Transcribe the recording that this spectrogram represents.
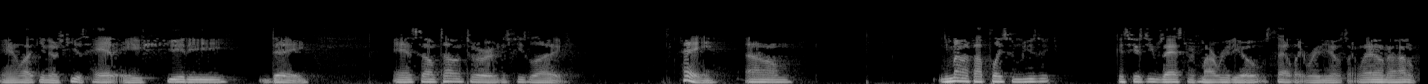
and like you know she has had a shitty day. And so I'm talking to her, and she's like, "Hey, um, you mind if I play some music? Because she, she was asking if my radio, satellite radio. I was like, well, no, I don't,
